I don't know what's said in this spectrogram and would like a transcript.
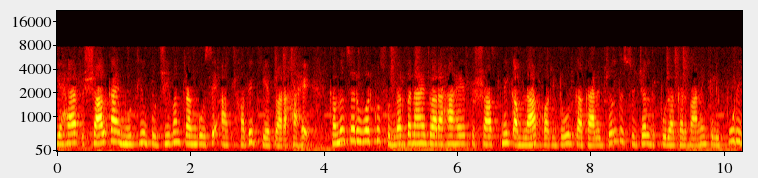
यह विशालकाय मूर्तियों को जीवंत रंगों से आच्छादित किया जा रहा है। कमल सरोवर को सुंदर बनाया जा रहा है। प्रशासनिक अमला कॉरिडोर का कार्य जल्द से जल्द पूरा करवाने के लिए पूरी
